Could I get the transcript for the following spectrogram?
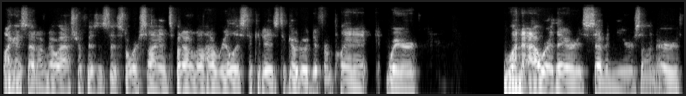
Like I said, I'm no astrophysicist or science, but I don't know how realistic it is to go to a different planet where one hour there is seven years on Earth.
